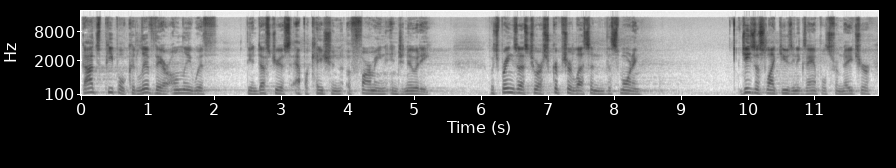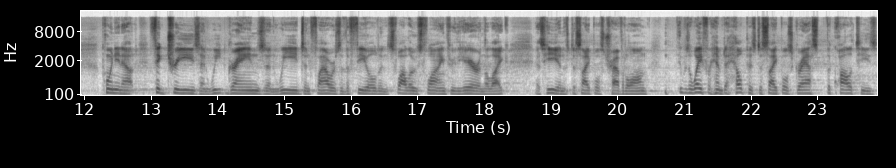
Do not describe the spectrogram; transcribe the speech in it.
God's people could live there only with the industrious application of farming ingenuity. Which brings us to our scripture lesson this morning. Jesus liked using examples from nature, pointing out fig trees and wheat grains and weeds and flowers of the field and swallows flying through the air and the like as he and his disciples traveled along. It was a way for him to help his disciples grasp the qualities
